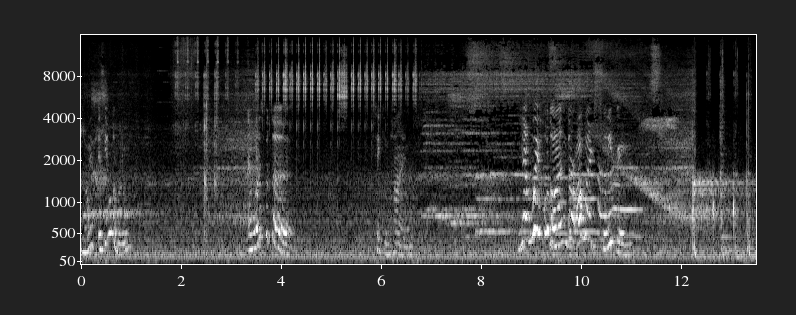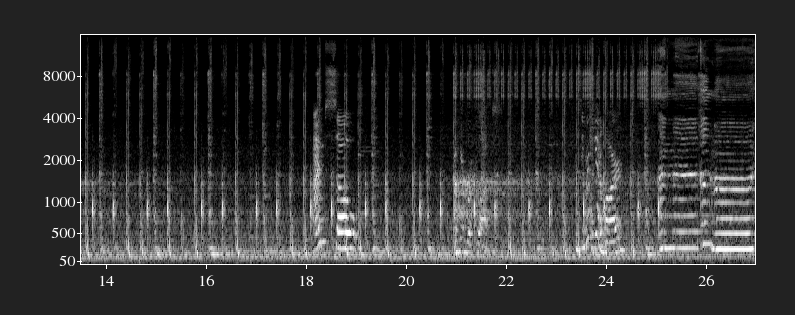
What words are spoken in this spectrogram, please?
Why is he on the roof? And what is with the taking time? Yeah, wait, hold on. They're all like sleeping. I'm so. I hear more clocks. Is he working at a bar? Another morning.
